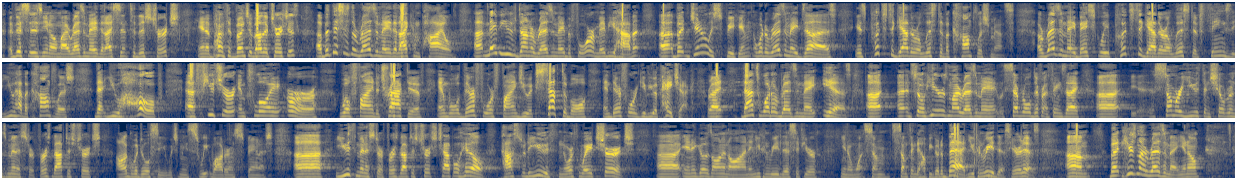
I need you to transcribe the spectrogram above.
this is, you know, my resume that I sent to this church and a bunch, a bunch of other churches. Uh, but this is the resume that I compiled. Uh, maybe you've done a resume before, or maybe you haven't. Uh, but generally speaking, what a resume does is puts together a list of accomplishments. A resume basically puts together a list of things that you have accomplished that you hope a future employer will find attractive and will therefore find you acceptable and therefore give you a paycheck, right? That's what a resume is. Uh, and so here's my resume, several different things that I, uh, summer youth and children's minister, First Baptist Church, Agua Dulce, which means sweet water in Spanish. Uh, youth minister, First Baptist Church, Chapel Hill, pastor to youth, Northway Church, uh, and it goes on and on. And you can read this if you're, you know, want some something to help you go to bed. You can read this. Here it is. Um, but here's my resume, you know.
